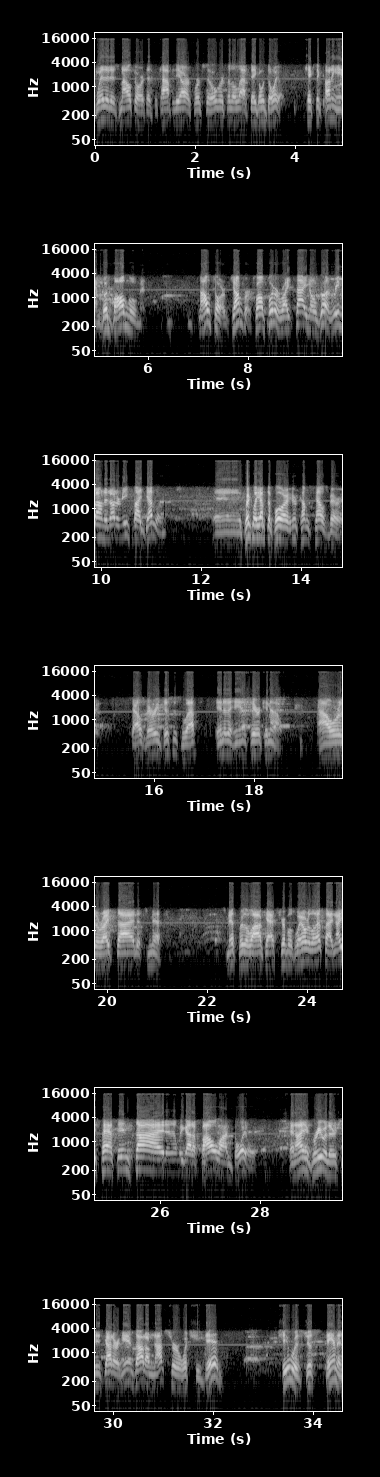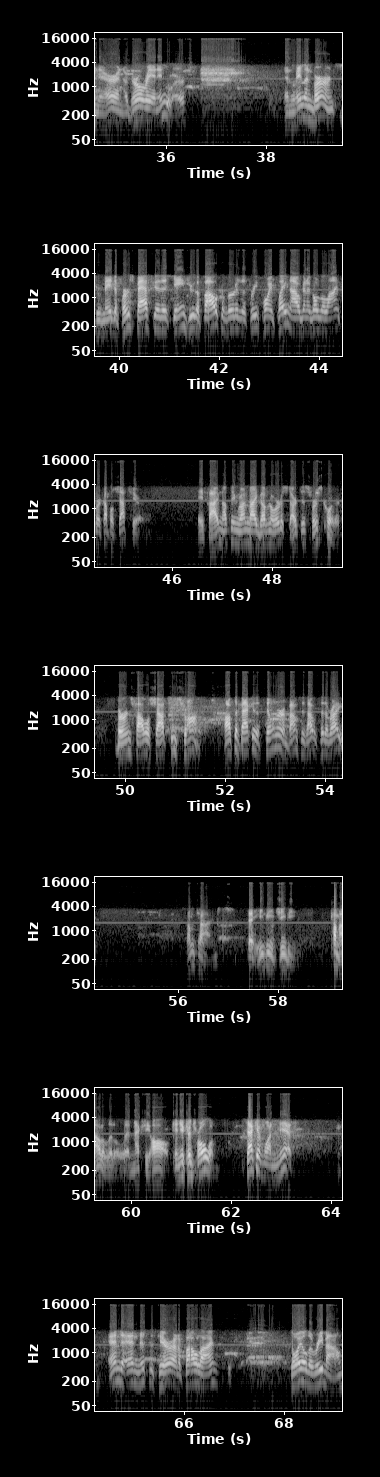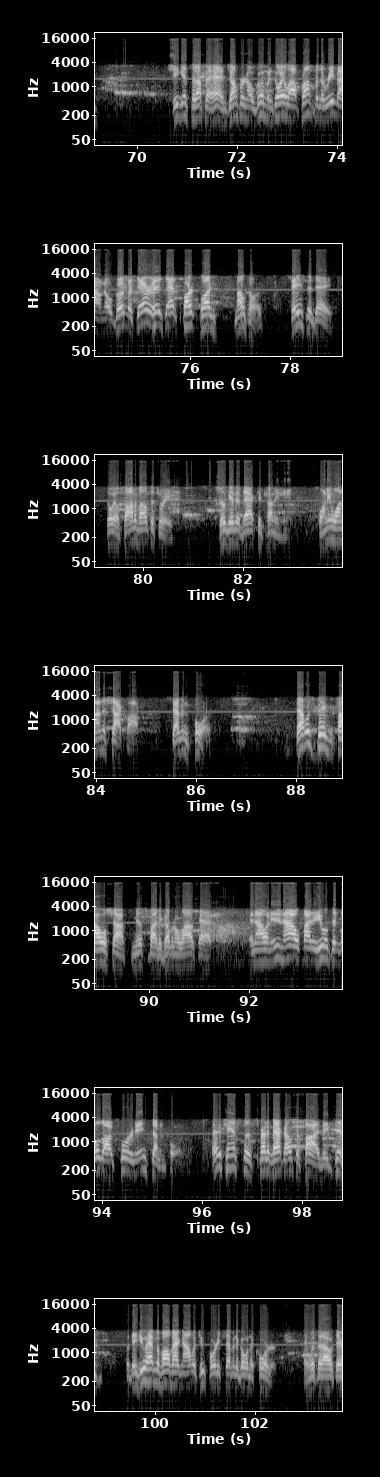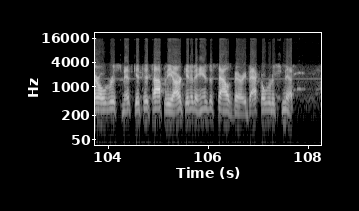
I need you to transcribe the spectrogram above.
With it is Malthorpe at the top of the arc. Works it over to the left. They go Doyle. Kicks it Cunningham. Good ball movement. Malthorpe, jumper, 12-footer, right side, no good. Rebounded underneath by Devlin. And quickly up the floor, here comes Salisbury. Salisbury dishes left into the hands here at Canal. Now over the right side to Smith. Smith for the Wildcats, dribbles way over the left side. Nice pass inside, and then we got a foul on Doyle. And I agree with her. She's got her hands out. I'm not sure what she did. She was just standing there, and a girl ran into her. And Raylan Burns, who made the first basket of this game, drew the foul, converted a three-point play, now going to go to the line for a couple shots here. A 5 nothing run by Gouverneur to start this first quarter. Burns foul shot too strong. Off the back of the cylinder and bounces out to the right. Sometimes the heebie-jeebies come out a little at Maxey Hall. Can you control them? Second one missed. End-to-end misses here on a foul line. Doyle the rebound. She gets it up ahead. Jumper no good, but Doyle out front for the rebound no good. But there is that spark plug. Malthorpe saves the day. Doyle thought about the three. She'll give it back to Cunningham. 21 on the shot clock. 7-4. That was big foul shots missed by the Gouverneur Wildcats. And now an in and out by the Heuvelton Bulldogs. Score remains 7-4. They had a chance to spread it back out to five. They didn't. But they do have the ball back now with 2.47 to go in the quarter. And with it out there over Smith, gets to the top of the arc into the hands of Salisbury. Back over to Smith.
